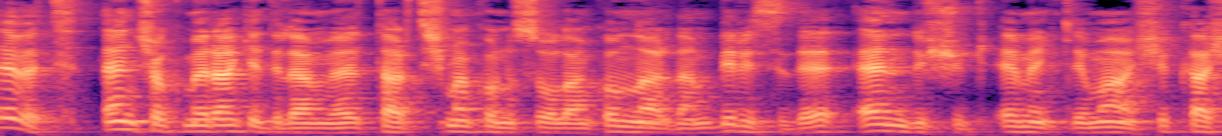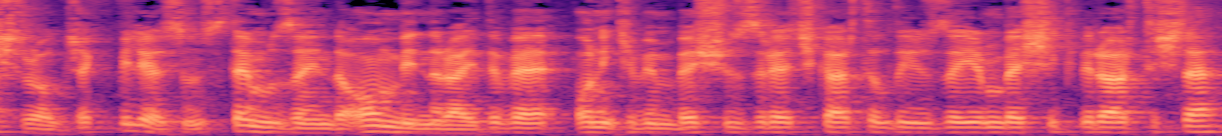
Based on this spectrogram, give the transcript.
Evet, en çok merak edilen ve tartışma konusu olan konulardan birisi de en düşük emekli maaşı kaç lira olacak? Biliyorsunuz Temmuz ayında 10 bin liraydı ve 12.500 liraya çıkartıldı %25'lik bir artışla.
